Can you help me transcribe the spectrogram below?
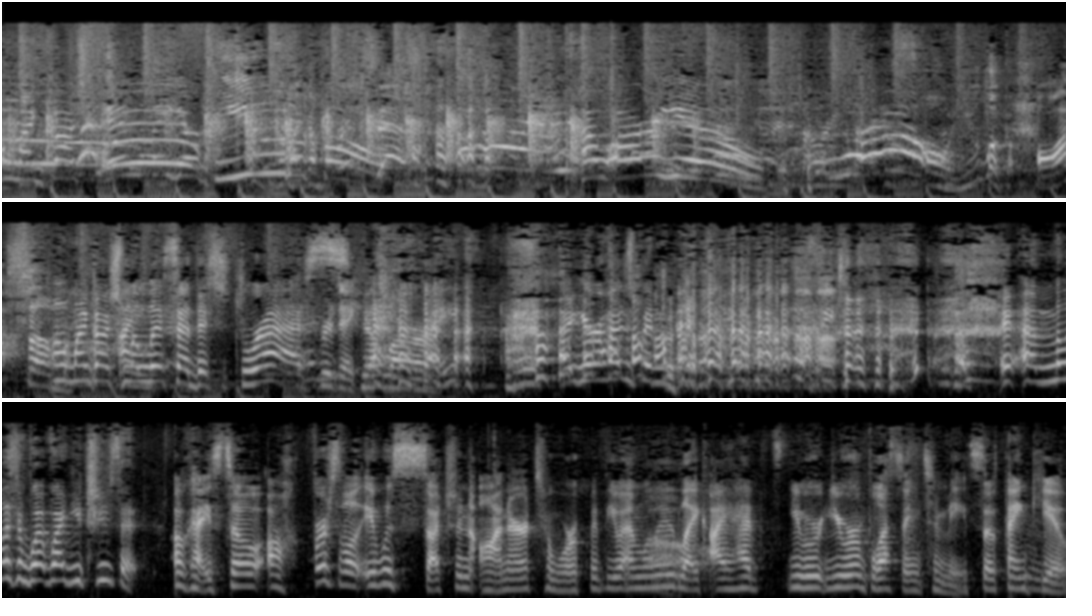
Oh my gosh, Emily, you're beautiful. Like a princess. How are you? Wow, you look awesome. Oh my gosh, Melissa, this dress. Ridiculous. right? Your husband. uh, Melissa, why, why'd you choose it? Okay, so uh, first of all, it was such an honor to work with you, Emily. Like I had, you were you were a blessing to me. So thank you.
